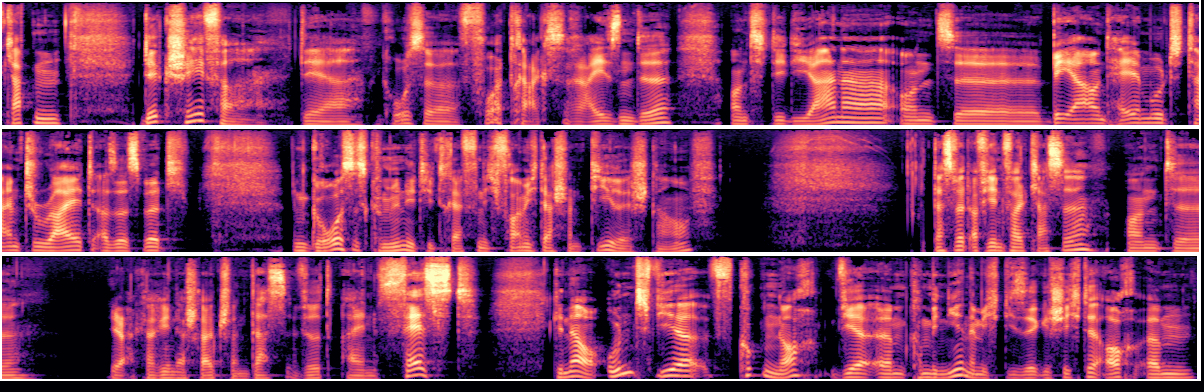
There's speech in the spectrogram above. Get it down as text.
klappen. Dirk Schäfer, der große Vortragsreisende und die Diana und äh, Bea und Helmut, Time to Ride. Also es wird ein großes Community-Treffen. Ich freue mich da schon tierisch drauf. Das wird auf jeden Fall klasse. Und äh, ja, Karina schreibt schon, das wird ein Fest. Genau. Und wir gucken noch, wir ähm, kombinieren nämlich diese Geschichte auch ähm,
